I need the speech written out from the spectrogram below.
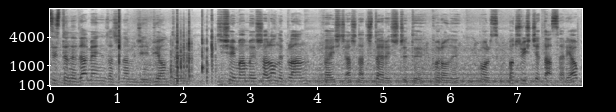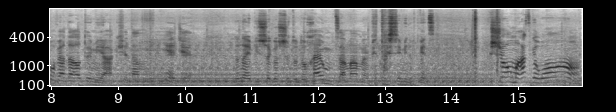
z tej strony Damian, zaczynamy dzień piąty. Dzisiaj mamy szalony plan wejść aż na cztery szczyty korony Polski. Oczywiście ta seria opowiada o tym, jak się tam jedzie. Do najbliższego szczytu, do Chełmca mamy 15 minut, więc show must go on!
